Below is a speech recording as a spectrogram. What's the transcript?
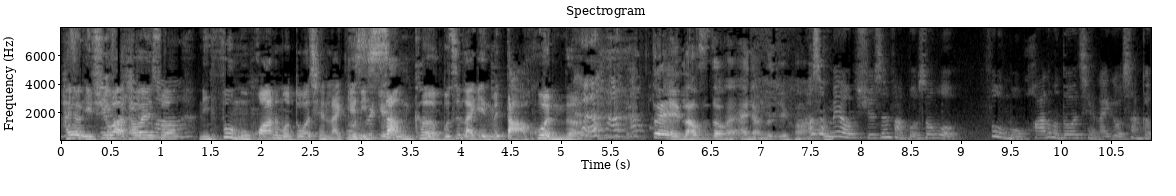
还有一句话，他会说你是吗：“你父母花那么多钱来给你上课，不是来给你们打混的。对老师都很爱讲这句话为。什么没有学生反驳说我父母花那么多钱来给我上课，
